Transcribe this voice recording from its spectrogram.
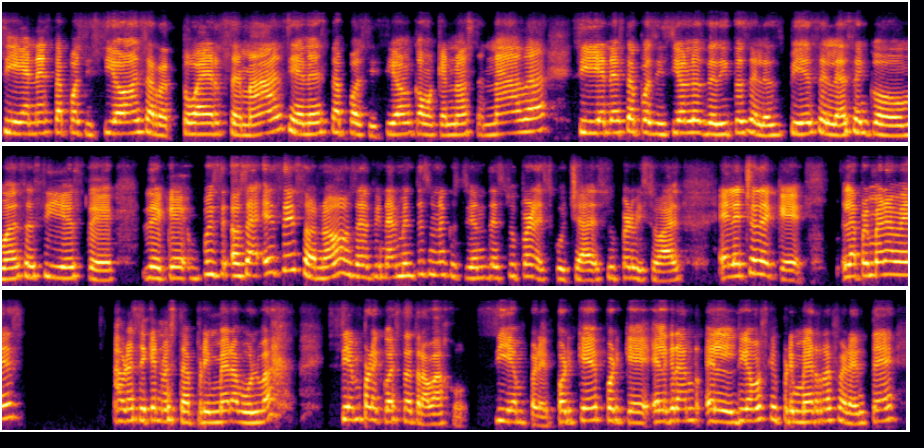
si en esta posición se retuerce más, si en esta posición como que no hace nada, si en esta posición los deditos de los pies se le hacen como más así, este, de que, pues, o sea, es eso, ¿no? O sea, finalmente es una cuestión de súper escucha, de súper visual. El hecho de que la primera vez, ahora sí que nuestra primera vulva, siempre cuesta trabajo, siempre. ¿Por qué? Porque el gran, el, digamos que el primer referente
